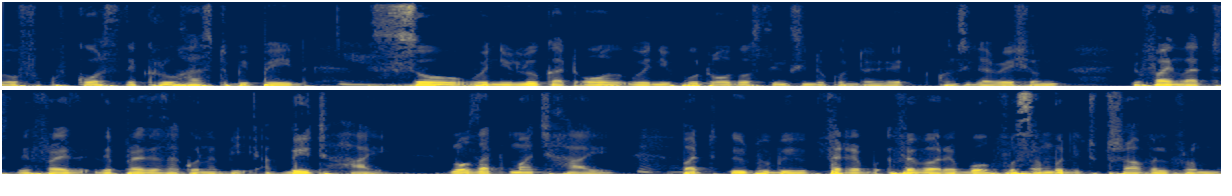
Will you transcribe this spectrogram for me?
of, of course the crew has to be paid. Yeah. So when you look at all, when you put all those things into considera- consideration, you find that the price, the prices are going to be a bit high. Not that much high, but it will be favorable, for somebody to travel from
